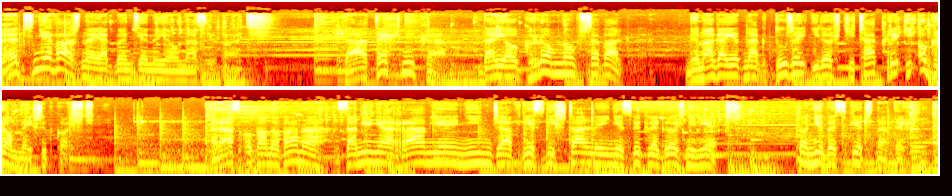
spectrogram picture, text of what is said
Lecz nieważne, jak będziemy ją nazywać. Ta technika daje ogromną przewagę. Wymaga jednak dużej ilości czakry i ogromnej szybkości. Raz opanowana, zamienia ramię ninja w niezniszczalny i niezwykle groźny miecz. To niebezpieczna technika,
